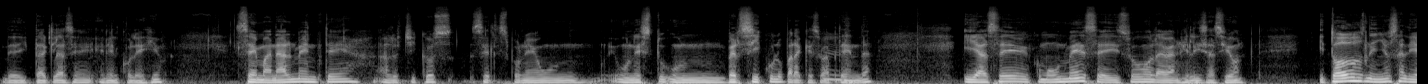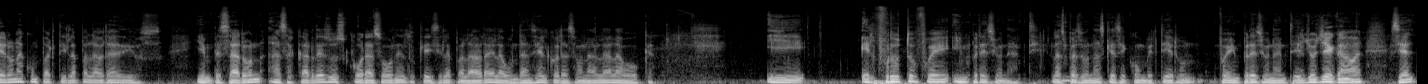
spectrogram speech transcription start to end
de dictar clase en el colegio. Semanalmente a los chicos se les pone un, un, un versículo para que se mm. aprenda. Y hace como un mes se hizo la evangelización. Y todos los niños salieron a compartir la palabra de Dios. Y empezaron a sacar de sus corazones lo que dice la palabra de la abundancia del corazón habla la boca. Y el fruto fue impresionante. Las mm. personas que se convirtieron fue impresionante. Ellos llegaban, decían,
